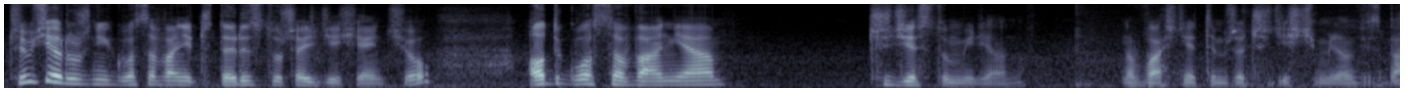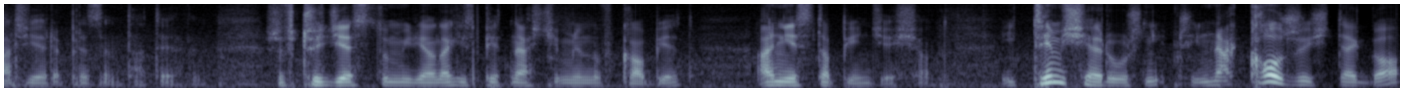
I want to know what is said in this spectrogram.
Czym się różni głosowanie 460 od głosowania 30 milionów? No właśnie tym, że 30 milionów jest bardziej reprezentatywny. Że w 30 milionach jest 15 milionów kobiet, a nie 150. I tym się różni, czyli na korzyść tego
